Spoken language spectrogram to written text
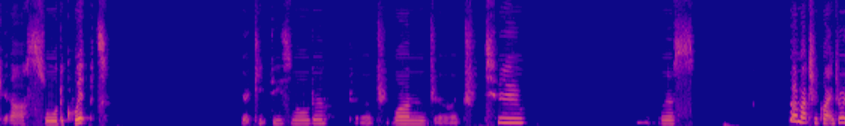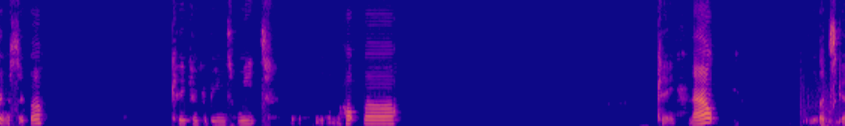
Get our sword equipped. Yeah, keep these in order. Entry 1, journal entry 2. This. Oh, I'm actually quite enjoying this so far. Okay, cocoa beans, wheat. On the hot bar. Okay, now, let's go.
